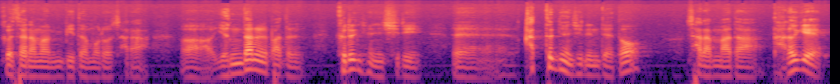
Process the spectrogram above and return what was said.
그 사람은 믿음으로 살아 어, 연단을 받을 그런 현실이 에, 같은 현실인데도 사람마다 다르게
